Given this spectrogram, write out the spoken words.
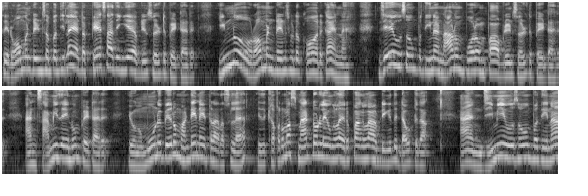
சரி ரோமன் ரெயின்ஸை பற்றிலாம் என்கிட்ட பேசாதீங்க அப்படின்னு சொல்லிட்டு போயிட்டார். இன்னும் ரோமன் ரெயின்ஸ் கூட கோவம் இருக்கா என்ன? ஜெய உசவம் பார்த்தீங்கன்னா நானும் போகிறோம்ப்பா அப்படின்னு சொல்லிட்டு போயிட்டார். அண்ட் சமிசைனும் போயிட்டார். இவங்க மூணு பேரும் மண்டே நைட்ரா ரசலர் இதுக்கப்புறமா ஸ்மாக்டவுனில் இவங்கெல்லாம் இருப்பாங்களா அப்படிங்கிறது டவுட்டு தான். அண்ட் ஜிமி உசவும் பார்த்தீங்கன்னா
